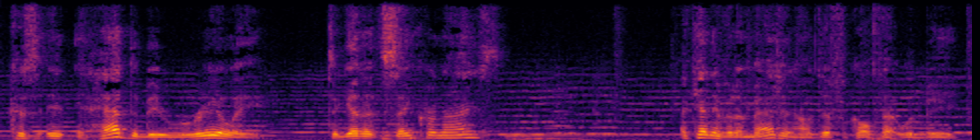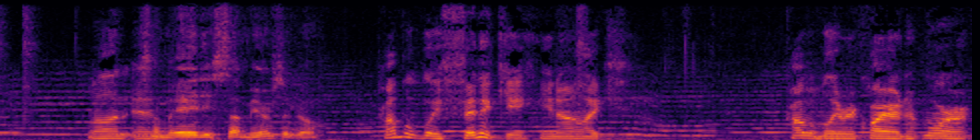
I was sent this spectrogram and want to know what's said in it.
because it, it had to be really to get it synchronized. I can't even imagine how difficult that would be Well, and, and some eighty some years ago. Probably finicky, you know, like probably required more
